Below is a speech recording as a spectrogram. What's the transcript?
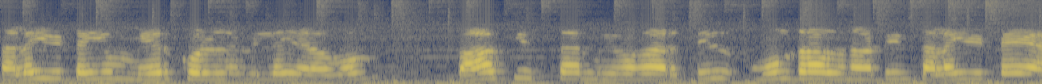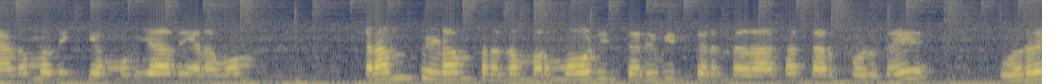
தலையீட்டையும் மேற்கொள்ளவில்லை எனவும் பாகிஸ்தான் விவகாரத்தில் மூன்றாவது நாட்டின் தலையீட்டை அனுமதிக்க முடியாது எனவும் ட்ரம்பிடம் பிரதமர் மோடி தெரிவித்திருந்ததாக தற்பொழுது ஒரு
